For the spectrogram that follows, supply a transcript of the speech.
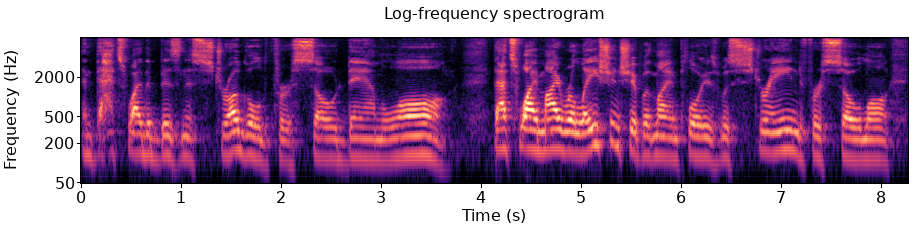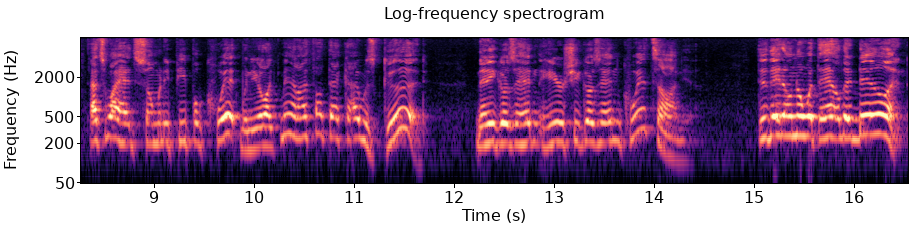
And that's why the business struggled for so damn long. That's why my relationship with my employees was strained for so long. That's why I had so many people quit when you're like, man, I thought that guy was good. And then he goes ahead and he or she goes ahead and quits on you. Dude, they don't know what the hell they're doing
